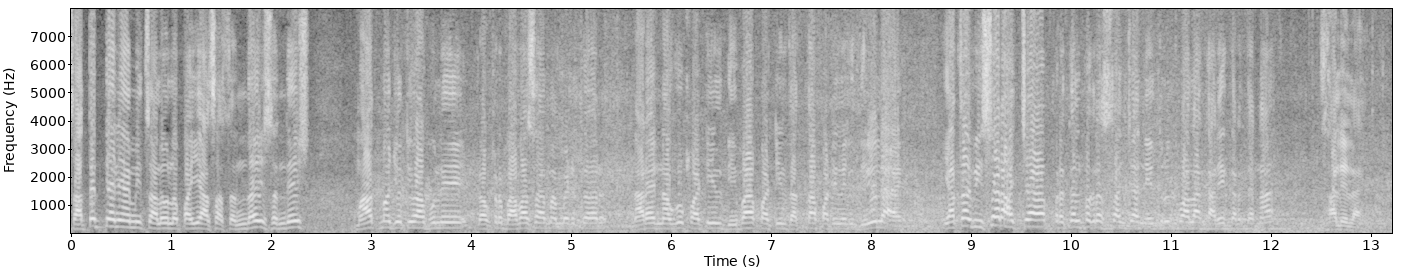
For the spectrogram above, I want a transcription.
सातत्याने आम्ही चालवलं पाहिजे असा संदेश संदेश महात्मा ज्योतिबा फुले डॉक्टर बाबासाहेब आंबेडकर नारायण नागू पाटील दिबा पाटील दत्ता पाटील यांनी दिलेला आहे. याचा विसर आजच्या प्रकल्पग्रस्तांच्या नेतृत्वाला कार्यकर्त्यांना झालेला आहे.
